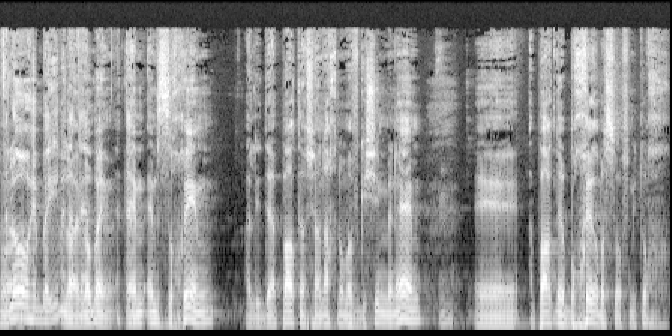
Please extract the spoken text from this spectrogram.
לא הם באים, לא, הם לא באים. הם, זוכים על ידי הפרטנר שאנחנו מפגישים ביניהם, אה, הפרטנר בוחר בסוף מתוך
